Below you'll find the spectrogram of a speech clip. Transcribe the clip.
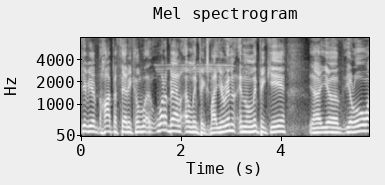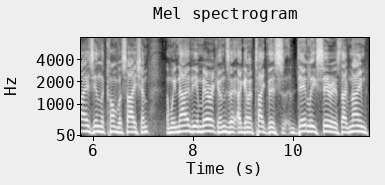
give you a hypothetical? What about Olympics, mate? You're in, in an Olympic year. Uh, you're you're always in the conversation, and we know the Americans are, are going to take this deadly serious. They've named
